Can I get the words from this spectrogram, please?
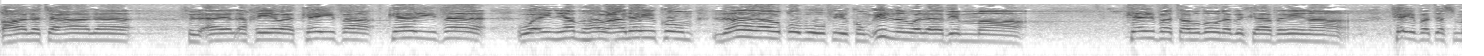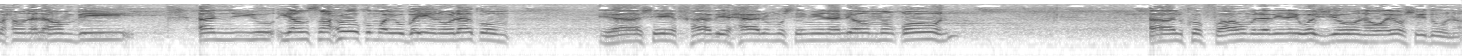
قال تعالى في الآية الأخيرة كيف كيف؟ وإن يظهر عليكم لا يرقبوا فيكم إلا ولا ذمة. كيف ترضون بالكافرين؟ كيف تسمحون لهم بأن ينصحوكم ويبينوا لكم. يا شيخ هذه حال المسلمين اليوم من قرون. الكفار هم الذين يوجهون ويرشدون.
